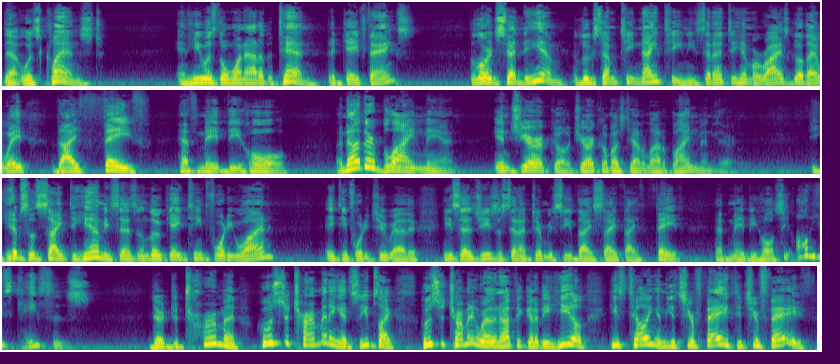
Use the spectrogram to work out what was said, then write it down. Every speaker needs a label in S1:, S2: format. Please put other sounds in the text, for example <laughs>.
S1: that was cleansed, and he was the one out of the ten that gave thanks. The Lord said to him in Luke 17, 19, He said unto him, Arise, go thy way, thy faith hath made thee whole. Another blind man in Jericho. Jericho must have had a lot of blind men there. He gives a sight to him, he says in Luke 18, 41, 1842 rather. He says, Jesus said unto him, Receive thy sight, thy faith hath made thee whole. See, all these cases they're determined. Who's determining? It seems like who's determining whether or not they're going to be healed? He's telling them it's your faith. It's your faith.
